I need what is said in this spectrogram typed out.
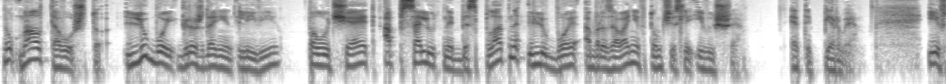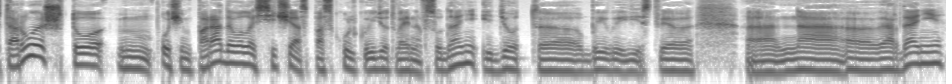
Ну, мало того, что любой гражданин Ливии получает абсолютно бесплатно любое образование, в том числе и высшее. Это первое. И второе, что очень порадовало сейчас, поскольку идет война в Судане, идет э, боевые действия э, на э, Иордании,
